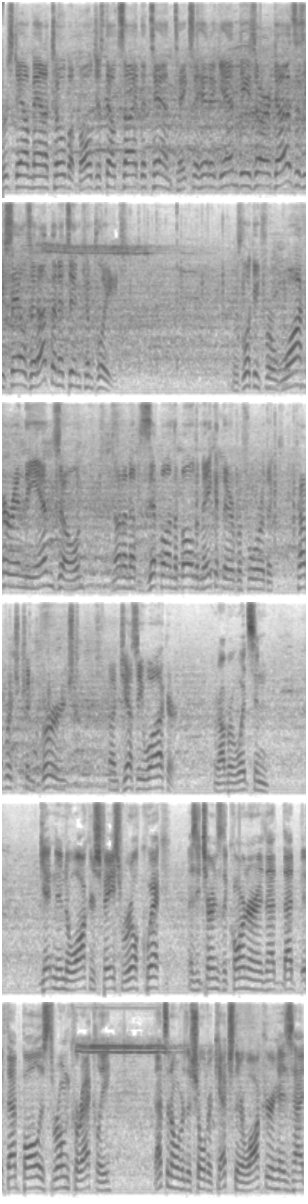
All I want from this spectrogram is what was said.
First down Manitoba, ball just outside the 10. Takes a hit again, Deezar does as he sails it up and it's incomplete. Was looking for Walker in the end zone. Not enough zip on the ball to make it there before the coverage converged on Jesse Walker. Robert Woodson getting into Walker's face real quick as he turns the corner and that that if that ball is thrown correctly that's an over-the-shoulder catch there. Walker has had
